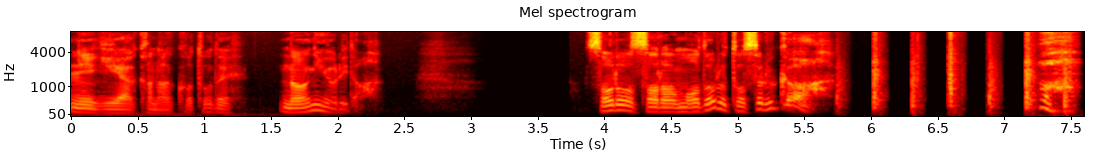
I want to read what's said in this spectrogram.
賑やかなことで何よりだそろそろ戻るとするかあ、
